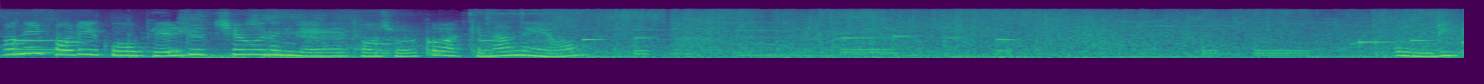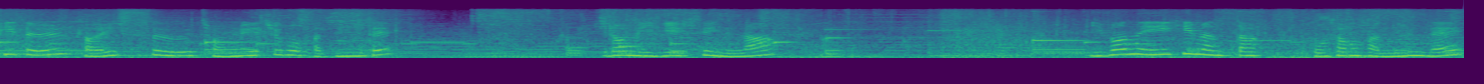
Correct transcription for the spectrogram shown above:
선이 버리고 밸류 채우는 게 더 좋을 것 같긴 하네요. 오, 우리 피들. 나이스. 정리해주고 갔는데? 이러면 이길 수 있나? 이번에 이기면 딱 보상 받는데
